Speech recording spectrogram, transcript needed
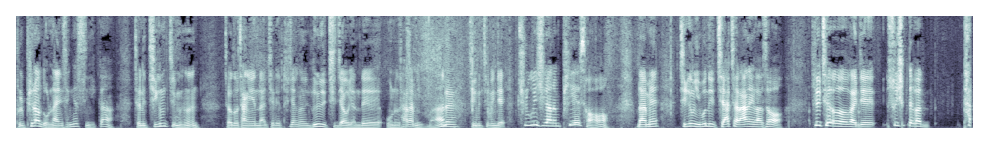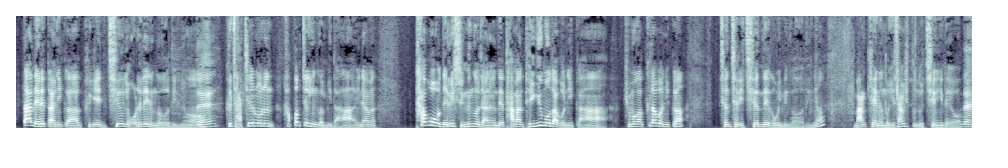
불필요한 논란이 생겼으니까 저는 지금쯤은 저도 장애인 단체의 투쟁을 늘 지지하고 연대에 오는 사람이지만 네. 지금쯤은 이제 출근 시간은 피해서 그다음에 지금 이분들이 지하철 안에 가서 휠체어가 이제 수십 대가 탔다 내렸다 하니까 그게 지연이 오래되는 거거든요. 네. 그 자체로는 합법적인 겁니다. 왜냐하면 타고 내릴 수 있는 거잖아요. 근데 다만 대규모다 보니까 규모가 크다 보니까 전철이 지연되고 있는 거거든요. 많게는 뭐 2, 30분도 지연이 돼요. 네.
